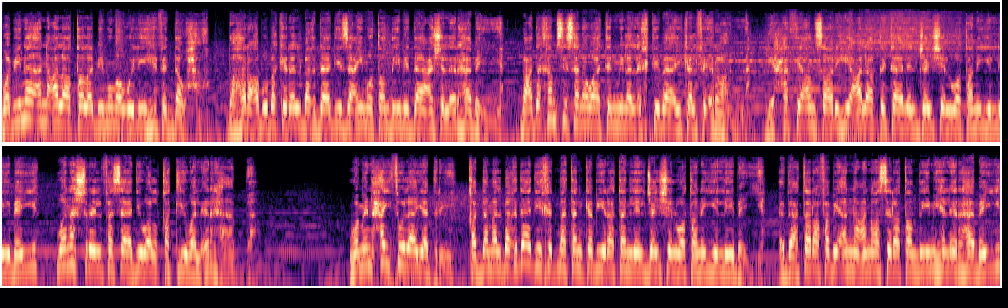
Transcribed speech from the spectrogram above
وبناء على طلب مموليه في الدوحة ظهر أبو بكر البغدادي زعيم تنظيم داعش الإرهابي بعد خمس سنوات من الاختباء كالفئران لحث أنصاره على قتال الجيش الوطني الليبي ونشر الفساد والقتل والإرهاب. ومن حيث لا يدري قدم البغدادي خدمة كبيرة للجيش الوطني الليبي إذ اعترف بأن عناصر تنظيمه الإرهابي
